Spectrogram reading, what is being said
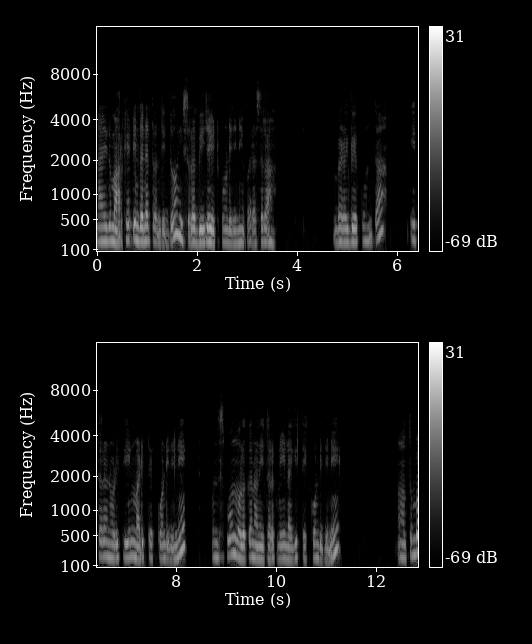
ನಾನಿದು ಮಾರ್ಕೆಟಿಂದನೇ ತಂದಿದ್ದು, ಈ ಸಲ ಬೀಜ ಇಟ್ಕೊಂಡಿದ್ದೀನಿ, ಬರೋ ಸಲ ಬೆಳಿಬೇಕು ಅಂತ. ಈ ಥರ ನೋಡಿ ಕ್ಲೀನ್ ಮಾಡಿ ತೆಕ್ಕೊಂಡಿದ್ದೀನಿ ಒಂದು ಸ್ಪೂನ್ ಮೂಲಕ ನಾನು ಈ ಥರ ಕ್ಲೀನಾಗಿ ತೆಕ್ಕೊಂಡಿದ್ದೀನಿ. ತುಂಬ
